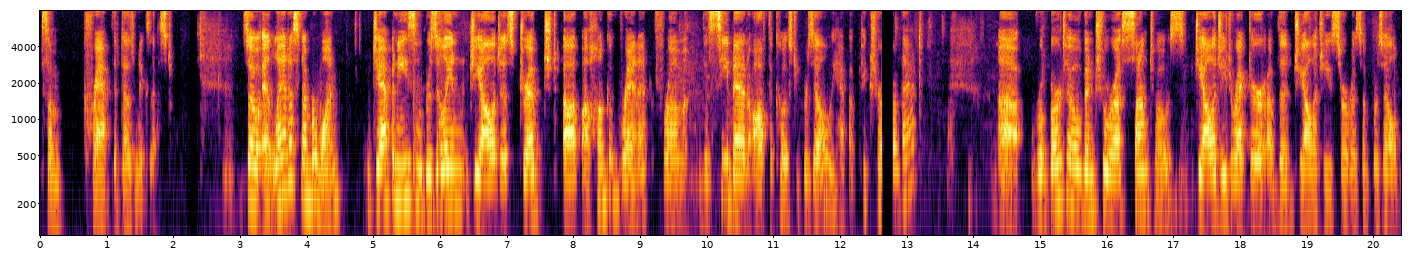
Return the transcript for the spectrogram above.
some crap that doesn't exist. So, Atlantis number one Japanese and Brazilian geologists dredged up a hunk of granite from the seabed off the coast of Brazil. We have a picture of that. Uh, Roberto Ventura Santos, geology director of the Geology Service of Brazil,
